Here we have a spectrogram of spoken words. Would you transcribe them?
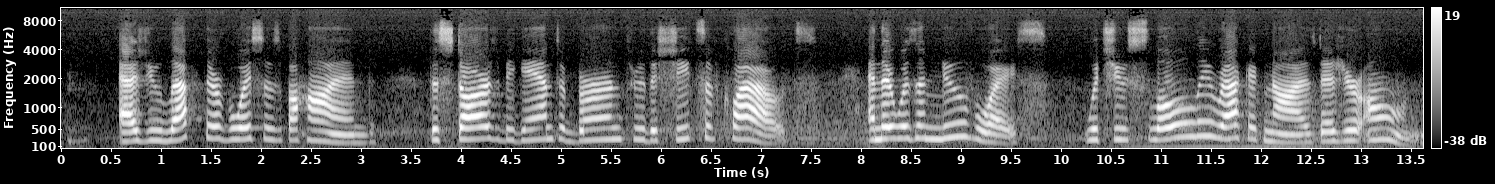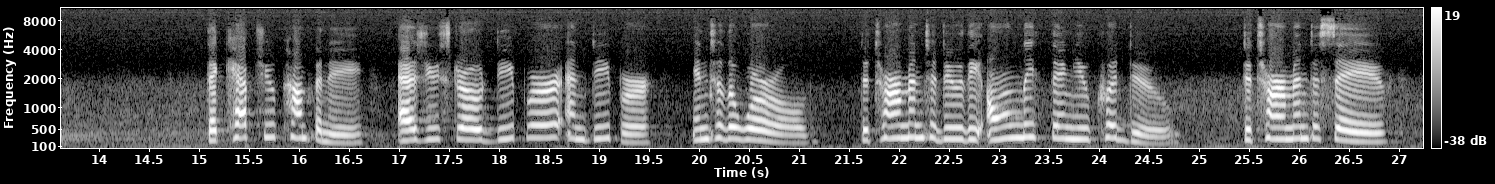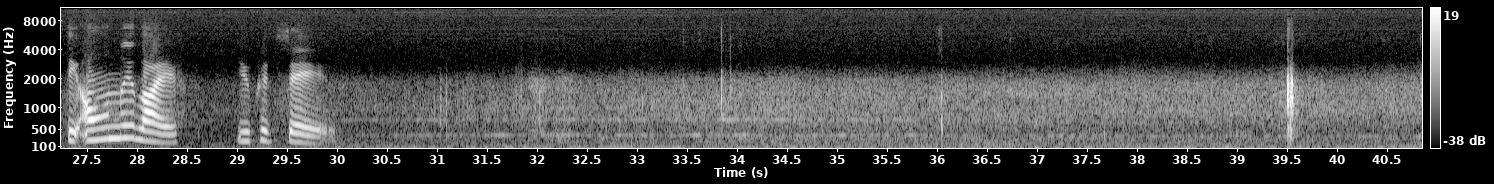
as you left their voices behind, the stars began to burn through the sheets of clouds, and there was a new voice which you slowly recognized as your own, that kept you company as you strode deeper and deeper into the world, determined to do the only thing you could do, determined to save the only life you could save.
